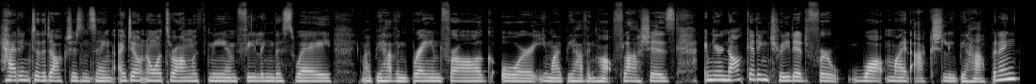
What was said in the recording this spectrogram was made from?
heading to the doctors and saying, I don't know what's wrong with me, I'm feeling this way. You might be having brain fog or you might be having hot flashes and you're not getting treated for what might actually be happening.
